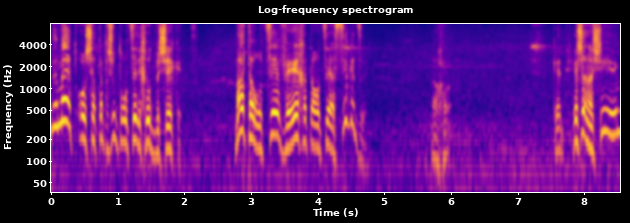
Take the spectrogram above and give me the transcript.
באמת, או שאתה פשוט רוצה לחיות בשקט. מה אתה רוצה ואיך אתה רוצה להשיג את זה? נכון. כן? יש אנשים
